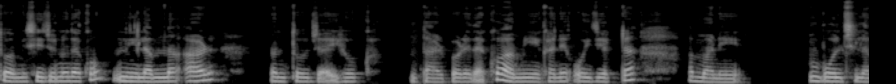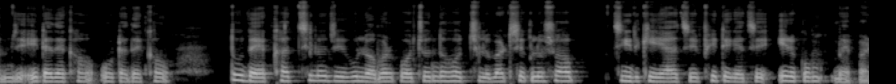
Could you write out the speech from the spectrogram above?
তো আমি সেই জন্য দেখো, নিলাম না। আর, তো যাই হোক। তারপরে দেখো আমি এখানে ওই যে একটা মানে বলছিলাম যে এটা দেখাও, ওটা দেখাও। তো দেখাচ্ছিল যেগুলো আমার পছন্দ হচ্ছিল বাট সেগুলো সব চির খেয়ে আছে, ফেটে গেছে, এরকম ব্যাপার।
